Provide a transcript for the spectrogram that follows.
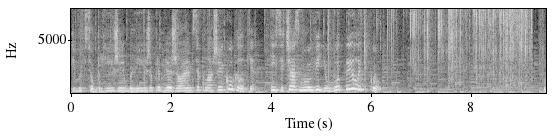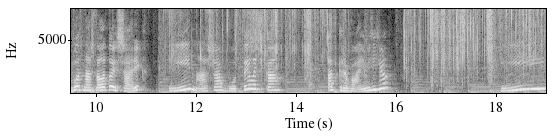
И мы все ближе и ближе приближаемся к нашей куколке. И сейчас мы увидим бутылочку. Вот наш золотой шарик и наша бутылочка. Открываем ее. И...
